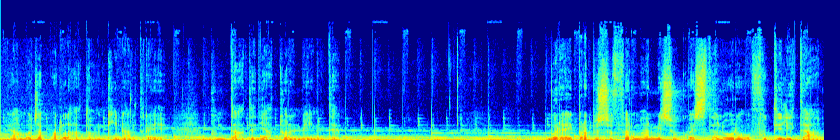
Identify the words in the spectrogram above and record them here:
avevamo già parlato anche in altre puntate di attualmente. Vorrei proprio soffermarmi su questa loro futilità,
